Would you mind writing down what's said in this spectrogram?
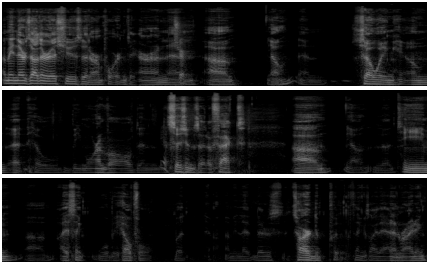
I mean, there's other issues that are important to Aaron, and Sure. um, you know, and showing him that he'll be more involved in decisions that affect um, you know the team. Um, I think will be helpful, but know, I mean, that- there's it's hard to put things like that in writing.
